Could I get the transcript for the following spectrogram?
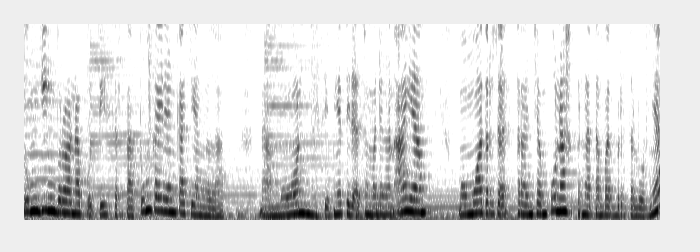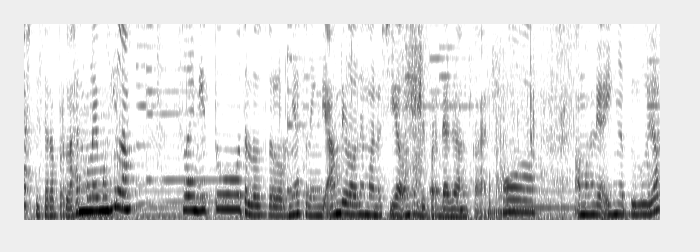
tungging berwarna putih serta tungkai dan kaki yang gelap. Namun nasibnya tidak sama dengan ayam. Momoa terancam punah karena tempat bertelurnya secara perlahan mulai menghilang. Selain itu, telur-telurnya sering diambil oleh manusia untuk diperdagangkan. Oh, Amalia ingat dulu ya,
